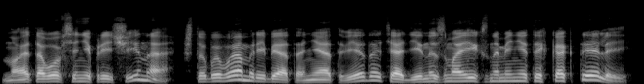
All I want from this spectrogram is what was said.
Но это вовсе не причина, чтобы вам, ребята, не отведать один из моих знаменитых коктейлей,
